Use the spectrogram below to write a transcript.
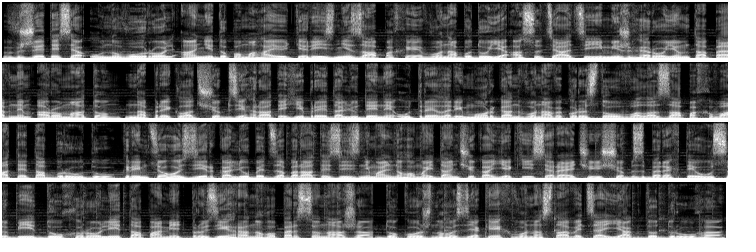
Вжитися у нову роль Ані допомагають різні запахи. Вона будує асоціації між героєм та певним ароматом. Наприклад, щоб зіграти гібрида людини у трилері Морган, вона використовувала запах вати та бруду. Крім цього, зірка любить забирати зі знімального майданчика якісь речі, щоб зберегти у собі дух ролі та пам'ять про зіграного персонажа, до кожного з яких вона ставиться як до друга.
